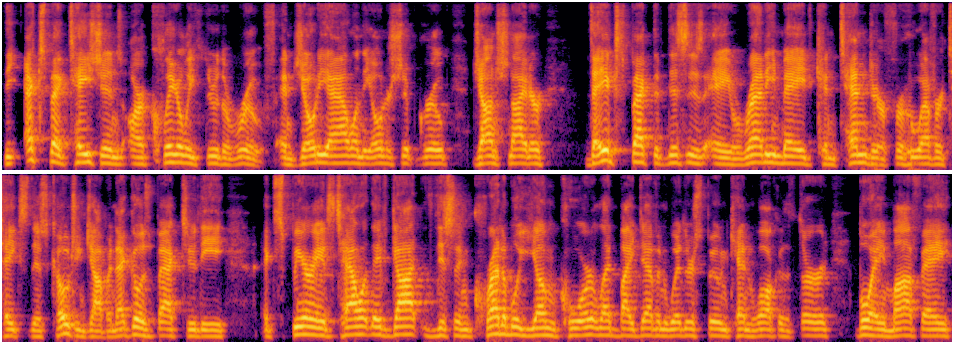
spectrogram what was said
the expectations are clearly through the roof. And Jody Allen, the ownership group, John Schneider, they expect that this is a ready-made contender for whoever takes this coaching job. And that goes back to the experienced talent they've got. This incredible young core led by Devin Witherspoon, Ken Walker III, Boye Mafe,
